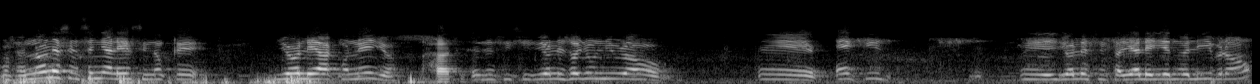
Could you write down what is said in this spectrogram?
o sea, no les enseña a leer, sino que yo lea con ellos. Ajá, Es decir, si yo les doy un libro eh, X, eh, yo les estaría leyendo el libro.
